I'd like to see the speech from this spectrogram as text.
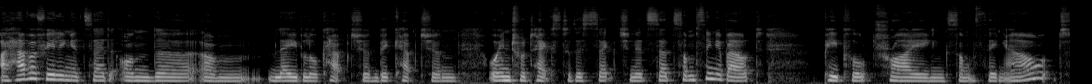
I have a feeling it said on the um, label or caption, big caption or intro text to this section. It said something about people trying something out,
